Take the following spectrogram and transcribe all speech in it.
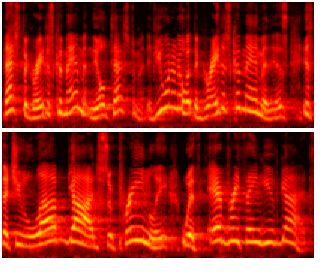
That's the greatest commandment in the Old Testament. If you want to know what the greatest commandment is, is that you love God supremely with everything you've got.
